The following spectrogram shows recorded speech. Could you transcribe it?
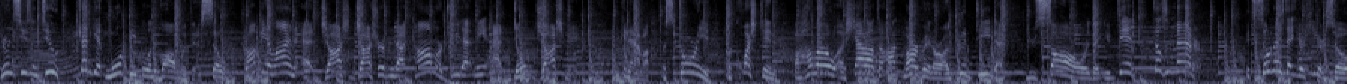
during season two, try to get more people involved with this. So drop me a line at joshjoshurban.com or tweet at me at don'tjoshme. You can have a, a story, a question, a hello, a shout out to Aunt Margaret, or a good deed that you saw or that you did. It doesn't matter. It's so nice that you're here. So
